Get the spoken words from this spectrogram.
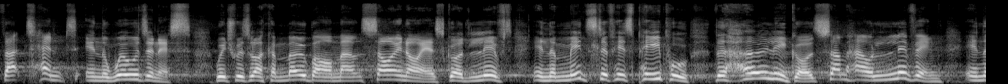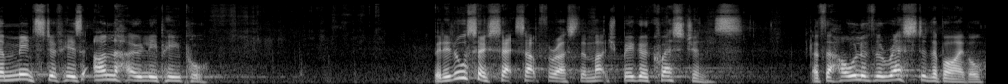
that tent in the wilderness, which was like a mobile Mount Sinai as God lived in the midst of his people, the holy God somehow living in the midst of his unholy people. But it also sets up for us the much bigger questions of the whole of the rest of the Bible,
